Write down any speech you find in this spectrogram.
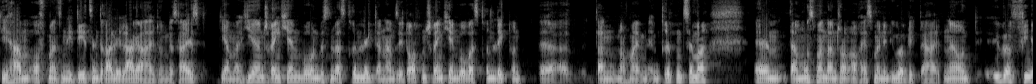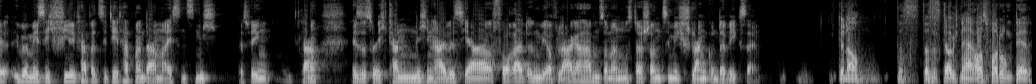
Die haben oftmals eine dezentrale Lagerhaltung. Das heißt, die haben mal hier ein Schränkchen, wo ein bisschen was drin liegt, dann haben sie dort ein Schränkchen, wo was drin liegt und äh, dann nochmal im, im dritten Zimmer ähm, da muss man dann schon auch erstmal den Überblick behalten. Ne? Und über viel, übermäßig viel Kapazität hat man da meistens nicht. Deswegen, klar, ist es so, ich kann nicht ein halbes Jahr Vorrat irgendwie auf Lager haben, sondern muss da schon ziemlich schlank unterwegs sein. Genau. Das, das ist, glaube ich, eine Herausforderung, der,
